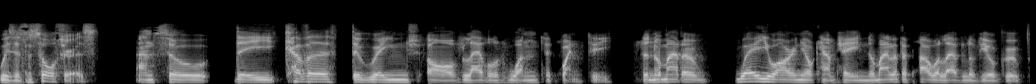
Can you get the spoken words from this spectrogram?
wizards, and sorcerers. And so they cover the range of levels 1 to 20. So no matter where you are in your campaign, no matter the power level of your group,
